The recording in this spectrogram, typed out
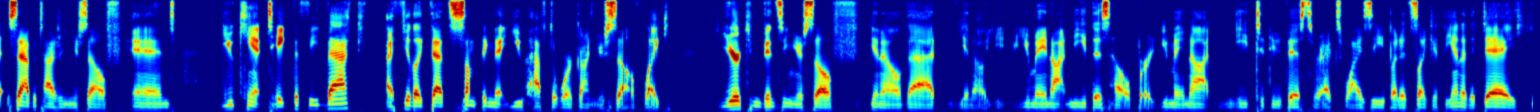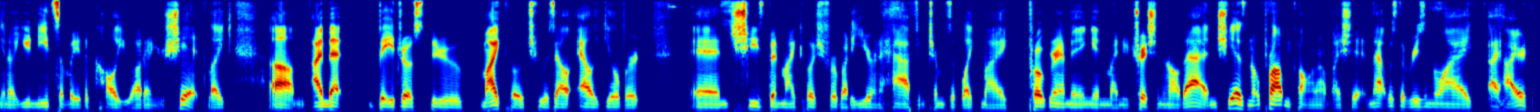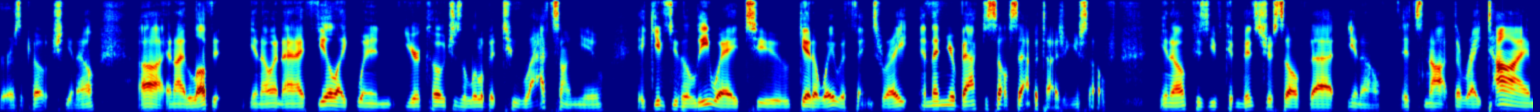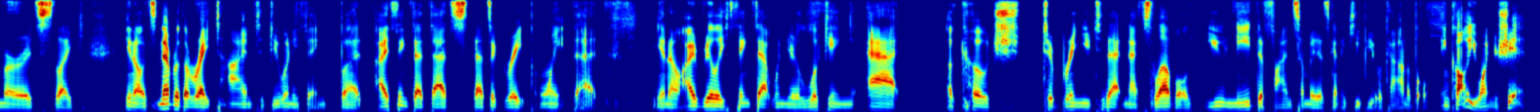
sabotaging yourself and you can't take the feedback, I feel like that's something that you have to work on yourself. Like you're convincing yourself, you know, that, you know, you, you may not need this help or you may not need to do this or XYZ. But it's like at the end of the day, you know, you need somebody to call you out on your shit. Like um, I met Bedros through my coach, who was Al- Allie Gilbert. And she's been my coach for about a year and a half in terms of like my programming and my nutrition and all that. And she has no problem calling out my shit. And that was the reason why I hired her as a coach, you know? Uh, and I loved it, you know? And, and I feel like when your coach is a little bit too lax on you, it gives you the leeway to get away with things, right? And then you're back to self sabotaging yourself, you know, because you've convinced yourself that, you know, it's not the right time or it's like, you know, it's never the right time to do anything. But I think that that's that's a great point that, you know, I really think that when you're looking at a coach to bring you to that next level, you need to find somebody that's going to keep you accountable and call you on your shit.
